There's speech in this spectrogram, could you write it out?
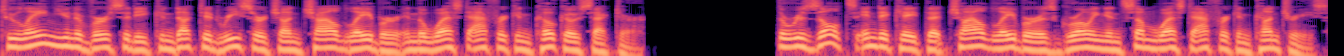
Tulane University conducted research on child labor in the West African cocoa sector. The results indicate that child labor is growing in some West African countries.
